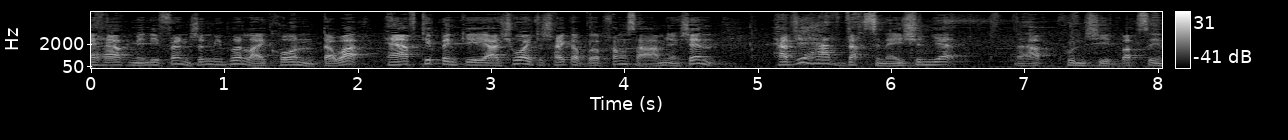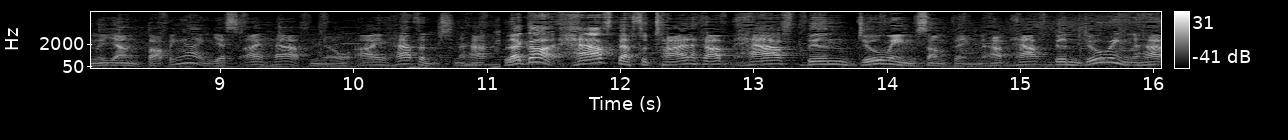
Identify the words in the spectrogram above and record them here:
I have many friends ฉันมีเพื่อนหลายคน แต่ว่า have ที่เป็นกริยาช่วยจะใช้กับ verb ช่อง 3 อย่างเช่น Have you had vaccination yet นะครับ คุณฉีดวัคซีนหรือยัง ตอบไปง่าย yes I have no I haven't นะฮะ แล้วก็ have แบบสุดท้ายนะครับ have been doing something นะครับ have been doing นะฮะ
